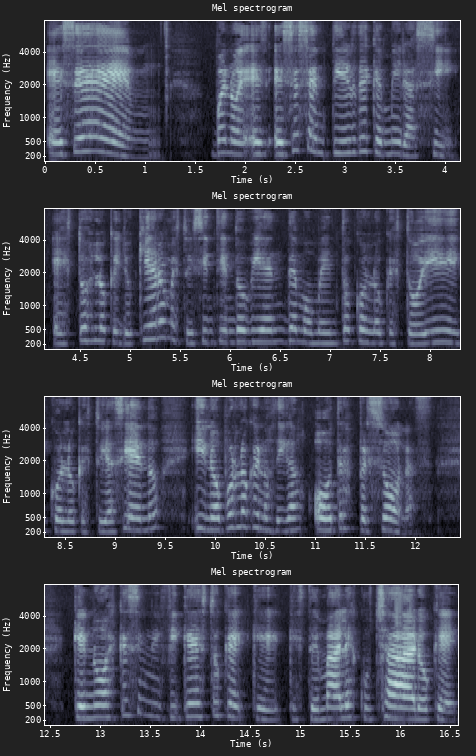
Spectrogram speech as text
ese, bueno, ese sentir de que, mira, sí, esto es lo que yo quiero, me estoy sintiendo bien de momento con lo que estoy, con lo que estoy haciendo y no por lo que nos digan otras personas. Que no es que signifique esto que, que, que esté mal escuchar o que,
